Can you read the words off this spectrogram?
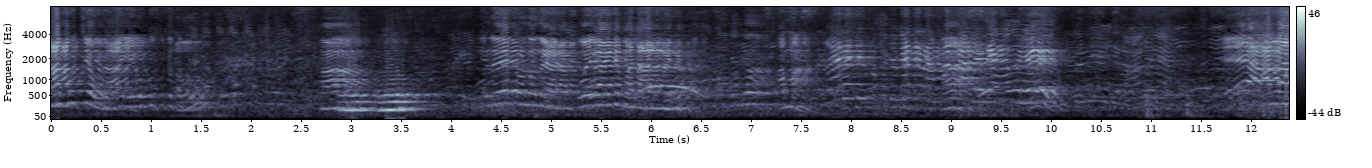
నాకు వచ్చావురా ఏ కూర్చున్నావు? ఉండదు పోయినా అంటే మళ్ళీ ఆడలేదు అమ్మా. ఏ ఆగా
